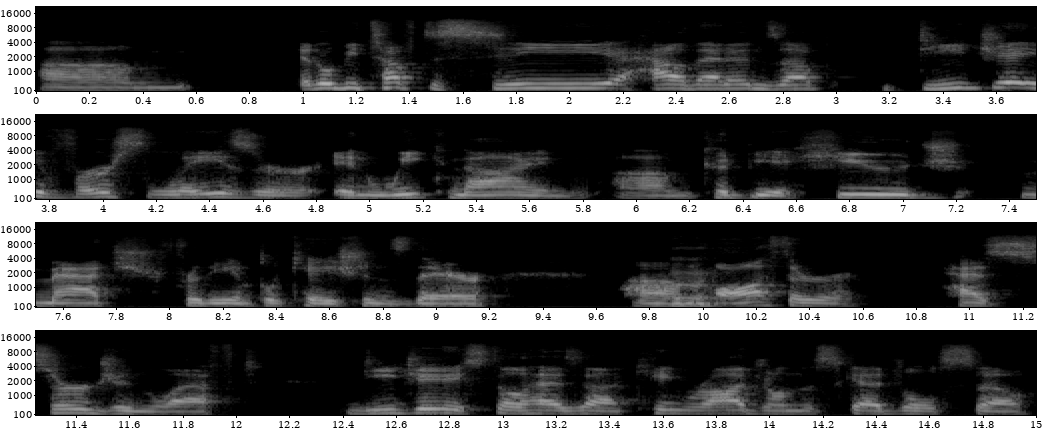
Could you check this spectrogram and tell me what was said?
um, it'll be tough to see how that ends up. DJ versus Laser in week nine um, could be a huge match for the implications there. Um, mm. Author has Surgeon left. DJ still has uh, King Raj on the schedule, so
